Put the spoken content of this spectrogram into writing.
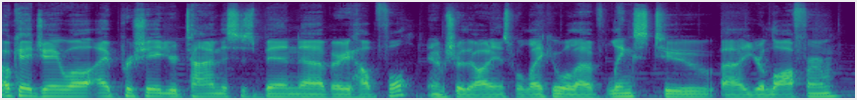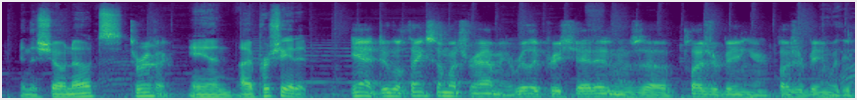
Okay, Jay. Well, I appreciate your time. This has been uh, very helpful, and I'm sure the audience will like it. We'll have links to uh, your law firm in the show notes. Terrific. And I appreciate it. Yeah, Dougal, thanks so much for having me. I really appreciate it. And it was a pleasure being here. Pleasure being with you.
